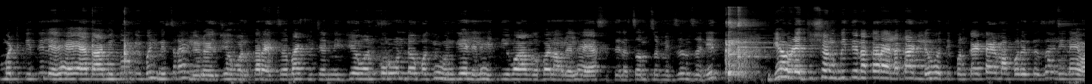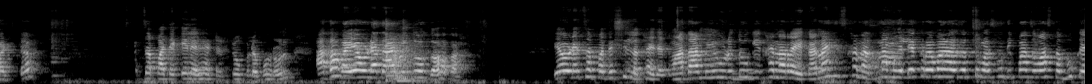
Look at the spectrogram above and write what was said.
मटकी दिलेली आहे. आता आम्ही दोघी बहिणीच राहिलेलो आहे जेवण करायचं. बाकीच्यांनी जेवण करून डबा घेऊन गेलेले आहे ती वाघ बनवलेलं आहे असं तिनं चमचमीत झणझणीत. घेवड्याची शंगबी तिनं करायला काढली होती पण काही टायमापर्यंत झाली नाही वाटतं. चपात्या केलेल्या आहेत टोपलं भरून. आता बा एवढ्यात आम्ही दोघं हो का? एवढ्या चपात्या शिल्लक खायच्यात मग आता आम्ही एवढे दोघी खाणार आहे का? नाहीच खाणार. ना मग लेकरं बाळा जर तुम्हाला साधी पाच वाजता भुके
